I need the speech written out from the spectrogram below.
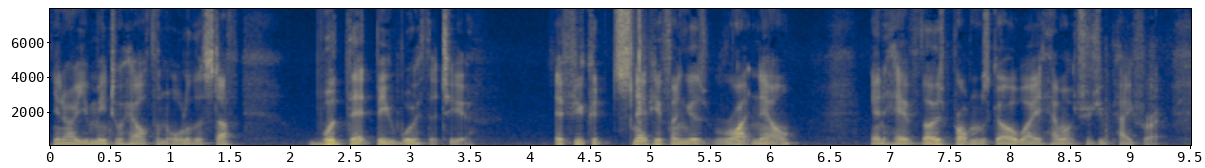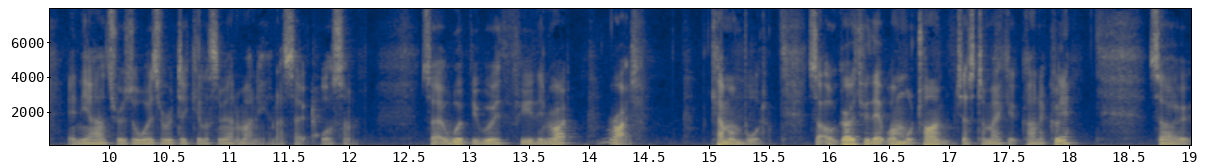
you know, your mental health and all of this stuff, would that be worth it to you? If you could snap your fingers right now and have those problems go away, how much would you pay for it? And the answer is always a ridiculous amount of money. And I say, awesome. So it would be worth it for you then, right? Right. Come on board. So I'll go through that one more time just to make it kind of clear. So,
